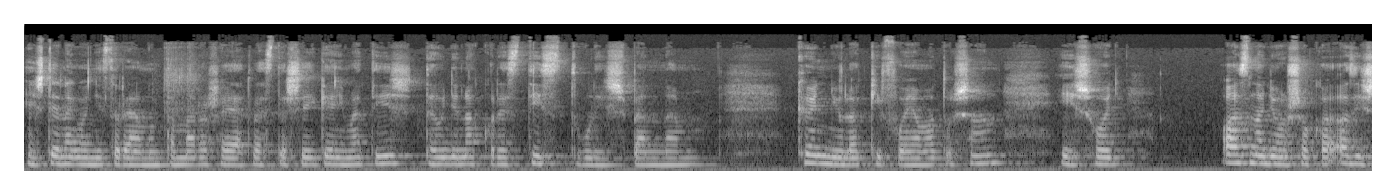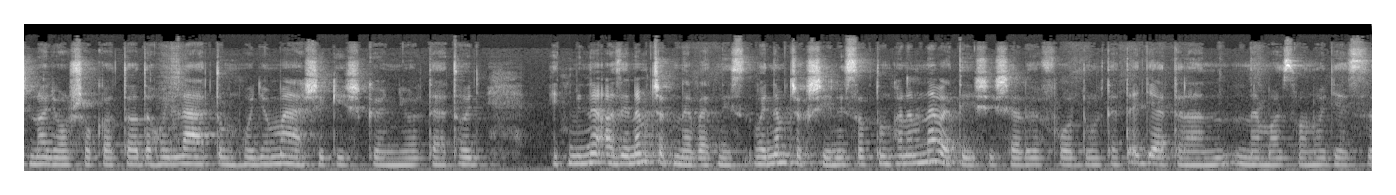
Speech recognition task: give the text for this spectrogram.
És tényleg annyiszor elmondtam már a saját veszteségeimet is, de ugyanakkor ez tisztul is bennem. Könnyülök ki folyamatosan, és hogy az, nagyon sokat, az is nagyon sokat ad, hogy látom, hogy a másik is könnyül. Tehát, hogy itt mi ne, azért nem csak nevetni, vagy nem csak sírni szoktunk, hanem nevetés is előfordul. Tehát egyáltalán nem az van, hogy ez,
